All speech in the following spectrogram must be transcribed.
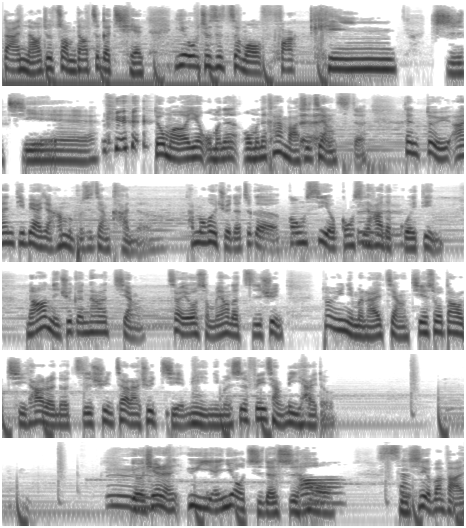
单，然后就赚不到这个钱，业务就是这么 fucking 直接。对我们而言，我们的我们的看法是这样子的，但对于 INTB 来讲，他们不是这样看的，他们会觉得这个公司有公司它的规定，然后你去跟他讲，再有什么样的资讯。对于你们来讲，接收到其他人的资讯再来去解密，你们是非常厉害的。嗯，有些人欲言又止的时候，哦，你是有办法，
